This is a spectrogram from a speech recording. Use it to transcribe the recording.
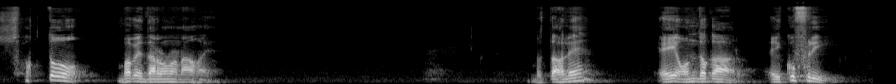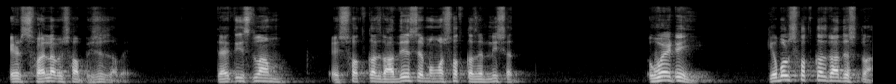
শক্তভাবে দাঁড়ানো না হয়, তাহলে এই অন্ধকার, এই কুফরি এর সয়লাবে সব ভেসে যাবে। তাই তো ইসলাম এই সৎ কাজের আদেশ এবং অসৎ কাজের নিষেধ। উভয়টাই কেবল সৎ কাজের আদেশ না,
